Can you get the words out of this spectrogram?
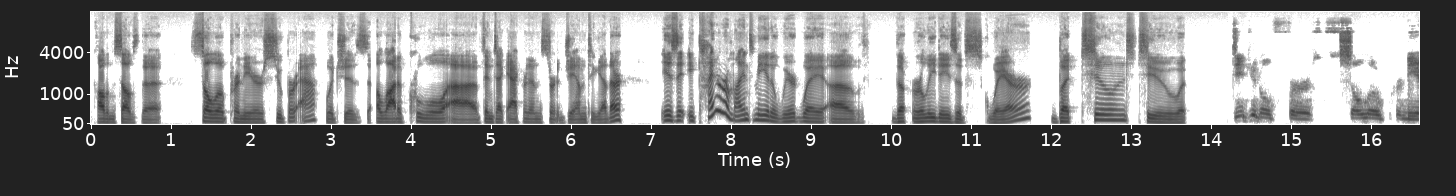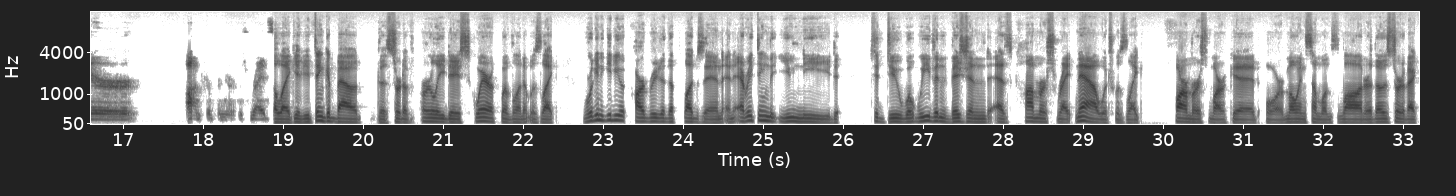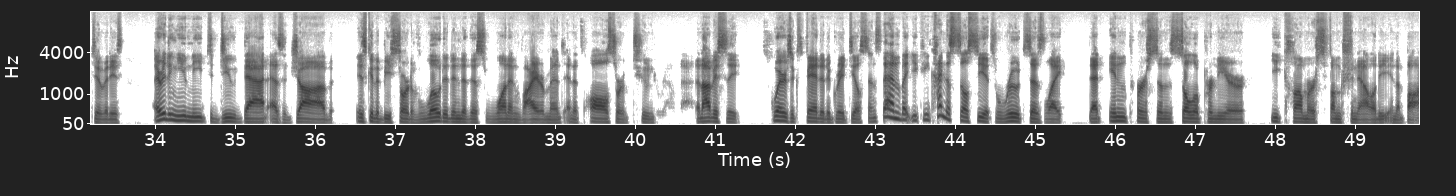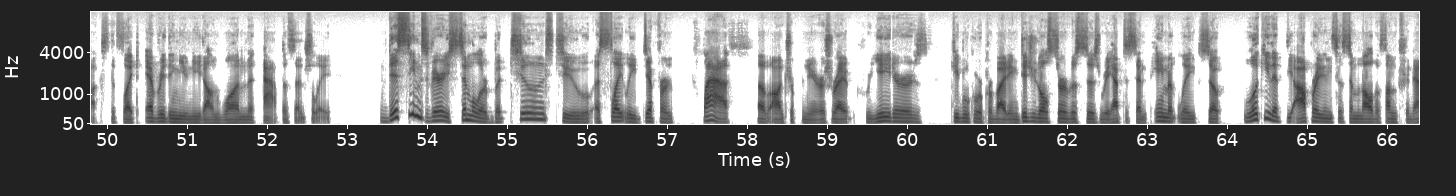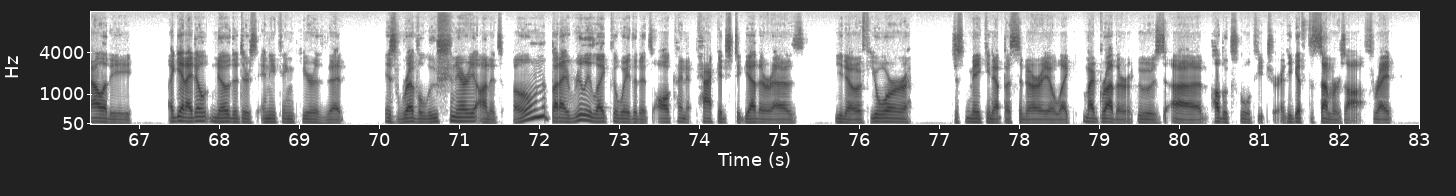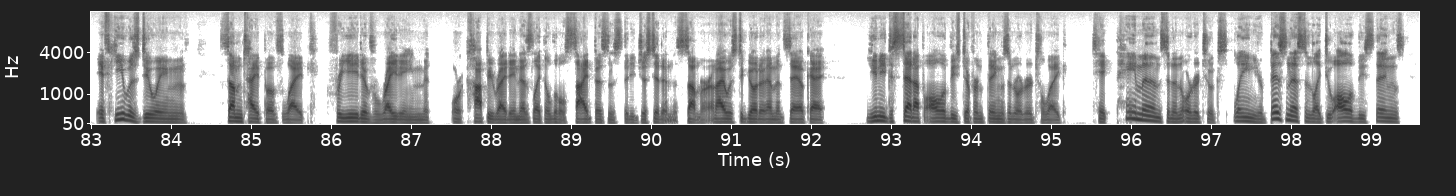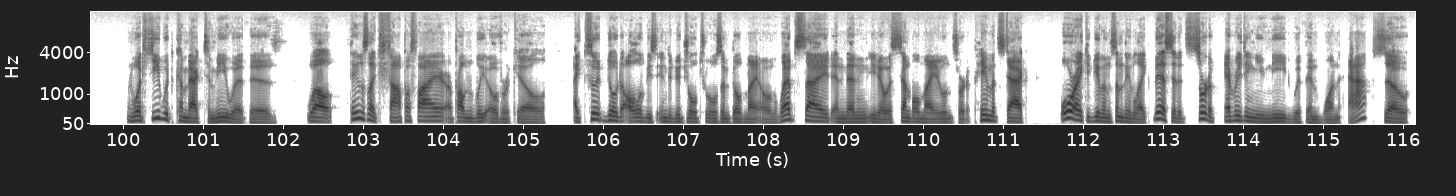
call themselves the Solopreneur Super App, which is a lot of cool uh, fintech acronyms sort of jammed together. Is it? It kind of reminds me in a weird way of the early days of Square, but tuned to digital first solopreneur entrepreneurs, right? So, like, if you think about the sort of early day Square equivalent, it was like, we're going to give you a card reader that plugs in and everything that you need to do what we've envisioned as commerce right now, which was like farmer's market or mowing someone's lawn or those sort of activities. Everything you need to do that as a job is going to be sort of loaded into this one environment and it's all sort of tuned around that. And obviously, Square's expanded a great deal since then, but you can kind of still see its roots as like that in person solopreneur e commerce functionality in a box that's like everything you need on one app, essentially. This seems very similar, but tuned to a slightly different class of entrepreneurs, right? Creators, people who are providing digital services where you have to send payment links. So, looking at the operating system and all the functionality, again, I don't know that there's anything here that is revolutionary on its own, but I really like the way that it's all kind of packaged together as, you know, if you're just making up a scenario like my brother, who's a public school teacher and he gets the summers off, right? If he was doing some type of like creative writing or copywriting as like a little side business that he just did in the summer, and I was to go to him and say, okay, you need to set up all of these different things in order to like take payments and in order to explain your business and like do all of these things what he would come back to me with is, well, things like Shopify are probably overkill. I could go to all of these individual tools and build my own website and then, you know, assemble my own sort of payment stack. Or I could give him something like this, and it's sort of everything you need within one app. So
